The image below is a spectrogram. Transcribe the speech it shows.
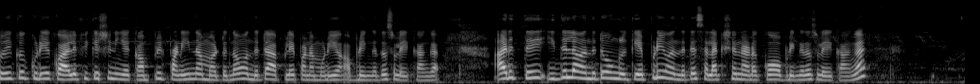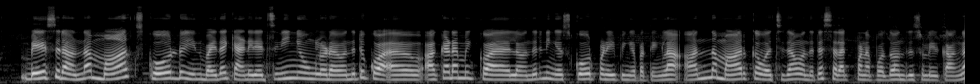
சொல்லிக்கக்கூடிய குவாலிஃபிகேஷன் நீங்கள் கம்ப்ளீட் பண்ணியிருந்தால் மட்டும்தான் வந்துட்டு அப்ளை பண்ண முடியும் அப்படிங்கிறத சொல்லியிருக்காங்க. அடுத்து இதில் வந்துட்டு உங்களுக்கு எப்படி வந்துட்டு செலெக்ஷன் நடக்கும் அப்படிங்கிறத சொல்லியிருக்காங்க. Based on the mark scored in by the candidates நீங்கள் உங்களோட வந்துட்டு அகாடமிக் வந்துட்டு நீங்கள் ஸ்கோர் பண்ணியிருப்பீங்க பார்த்தீங்களா? அந்த மார்க்கை வச்சு தான் வந்துட்டு செலக்ட் பண்ண போகிறதா வந்துட்டு சொல்லியிருக்காங்க.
